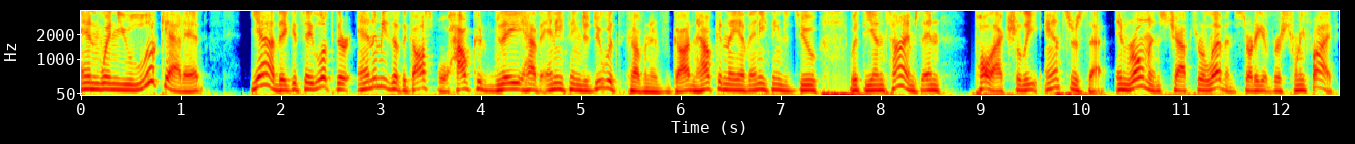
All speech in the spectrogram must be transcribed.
And when you look at it, yeah, they could say, look, they're enemies of the gospel. How could they have anything to do with the covenant of God? And how can they have anything to do with the end times? And Paul actually answers that in Romans chapter 11, starting at verse 25.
